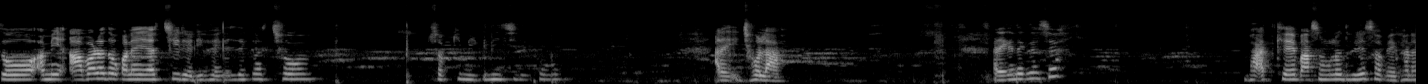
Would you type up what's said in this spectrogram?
তো আমি আবারও দোকানে যাচ্ছি রেডি হয়ে গেছে, দেখতে পাচ্ছ? সব কি মেখে নিয়েছি দেখো। আর, এই ঝোলা। আর এখানে দেখতে পাচ্ছ? ভাত খেয়ে বাসনগুলো ধুয়ে সব এখানে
